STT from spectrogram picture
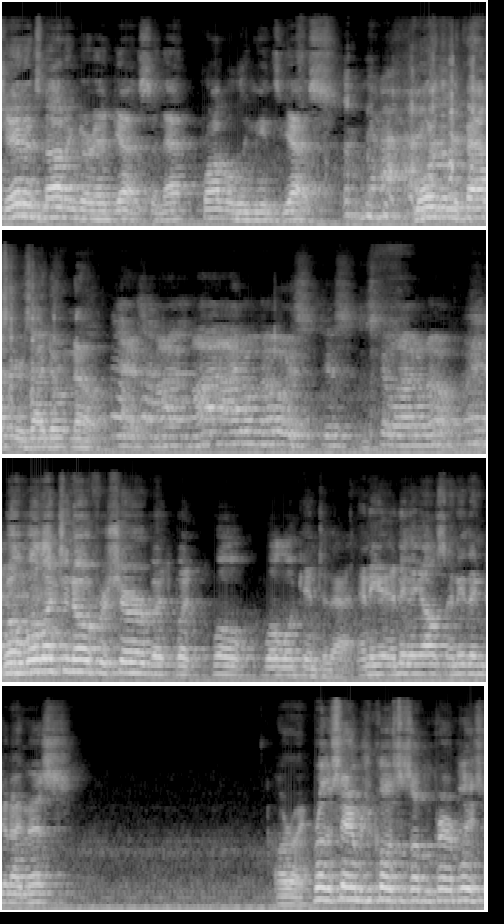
Shannon's nodding her head yes, and that probably means yes. More than the pastors, I don't know. Yes, my, my, I don't know is just still I don't know. Well, we'll let you know for sure, but but we'll we'll look into that. Any anything else? Anything did I miss? All right, brother Sam, would you close us up in prayer, please?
